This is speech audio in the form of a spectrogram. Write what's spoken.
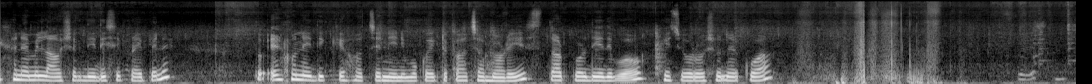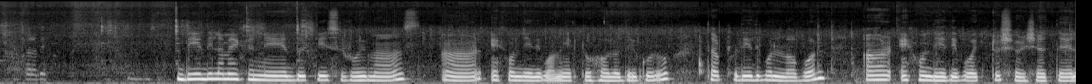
এখানে আমি লাউ শাক দিয়ে দিছি ফ্রাই প্যানে। তো এখন এদিকে হচ্ছে নিয়ে নিবো কয়েকটা কাঁচা মরিচ তারপর দিয়ে দেব কিছু রসুনের কোয়া। দিয়ে দিলাম এখানে দুই পিস রুই মাছ, আর এখন দিয়ে দেবো আমি একটু হলুদের গুঁড়ো, তারপর দিয়ে দেবো লবণ, আর এখন দিয়ে দেবো একটু সরিষার তেল।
